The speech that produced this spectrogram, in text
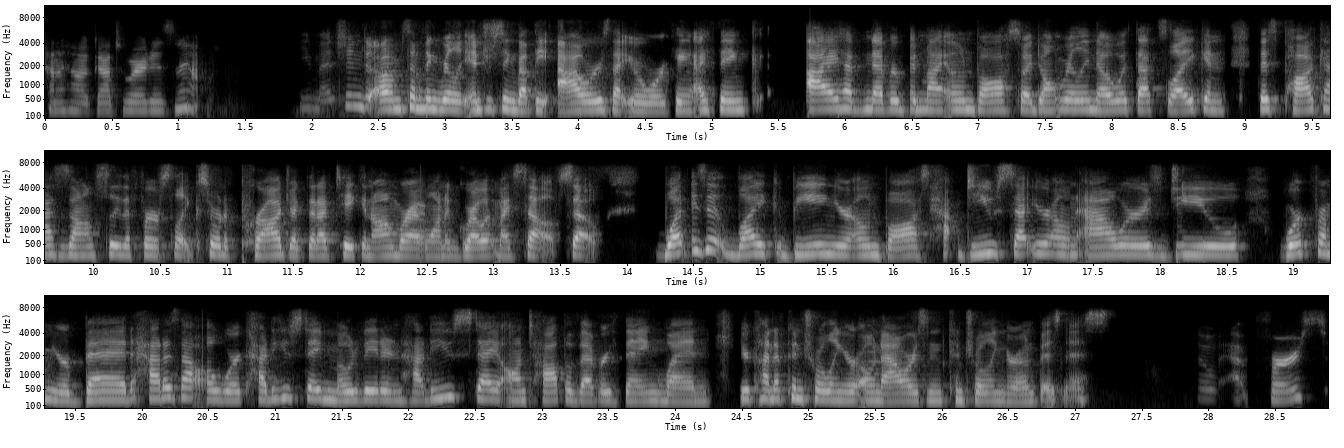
kind of how it got to where it is now you mentioned um, something really interesting about the hours that you're working. I think I have never been my own boss, so I don't really know what that's like. And this podcast is honestly the first like sort of project that I've taken on where I want to grow it myself. So, what is it like being your own boss? How, do you set your own hours? Do you work from your bed? How does that all work? How do you stay motivated and how do you stay on top of everything when you're kind of controlling your own hours and controlling your own business? So, at first,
